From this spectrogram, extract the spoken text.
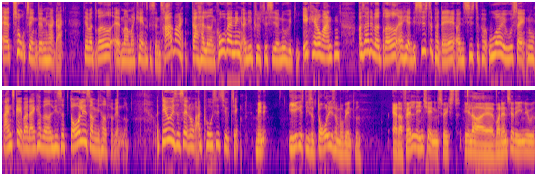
af to ting den her gang. Det har været drevet af den amerikanske centralbank, der har lavet en kovending og lige pludselig siger, at nu vil de ikke hæve renten. Og så har det været drevet af her de sidste par dage og de sidste par uger i USA nogle regnskaber, der ikke har været lige så dårlige, som vi havde forventet. Og det er jo i sig selv nogle ret positive ting. Men ikke lige så dårlige som forventet er der faldende indtjeningsvækst, eller øh, hvordan ser det egentlig ud?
